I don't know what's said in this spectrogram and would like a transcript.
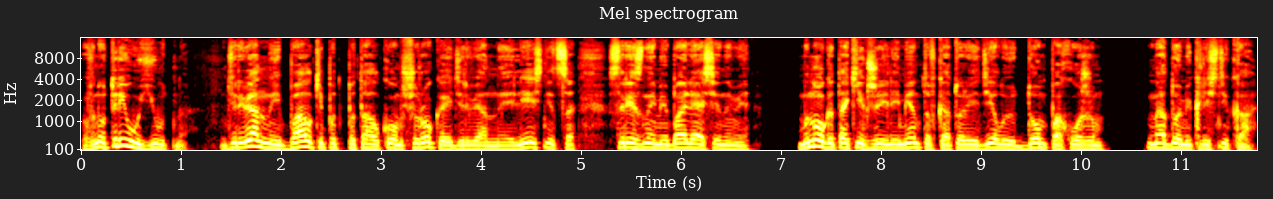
Внутри уютно. Деревянные балки под потолком, широкая деревянная лестница с резными балясинами. Много таких же элементов, которые делают дом похожим на домик лесника.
